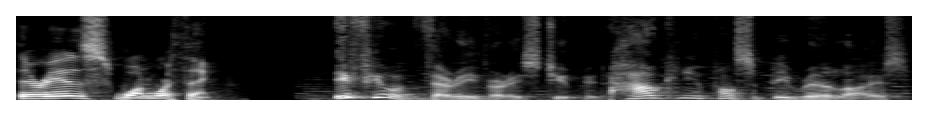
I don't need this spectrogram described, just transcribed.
There is one more thing. If you're very, very stupid, how can you possibly realize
